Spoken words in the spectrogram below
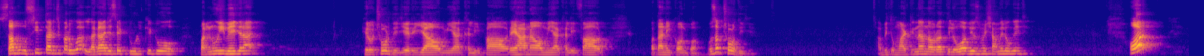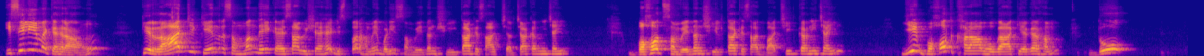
सब उसी तर्ज पर हुआ। लगा जैसे टूल किट वो पन्नू ही भेज रहा है। फिर वो छोड़ दीजिए, रिया और मियाँ खलीफा और रेहाना और मियाँ खलीफा और पता नहीं कौन कौन वो सब छोड़ दीजिए। अभी तो मार्टिना नवरातिलोवा भी उसमें शामिल हो गई थी। और इसीलिए मैं कह रहा हूँ कि राज्य केंद्र संबंध एक ऐसा विषय है जिस पर हमें बड़ी संवेदनशीलता के साथ चर्चा करनी चाहिए, बहुत संवेदनशीलता के साथ बातचीत करनी चाहिए। ये बहुत खराब होगा कि अगर हम दो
